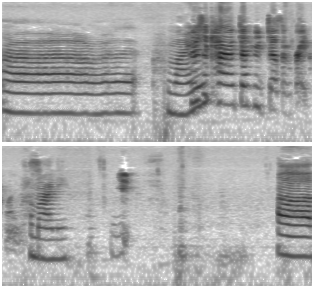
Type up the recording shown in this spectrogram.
Uh, Hermione. Who's a character who doesn't break rules? Hermione. Yeah. Uh,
